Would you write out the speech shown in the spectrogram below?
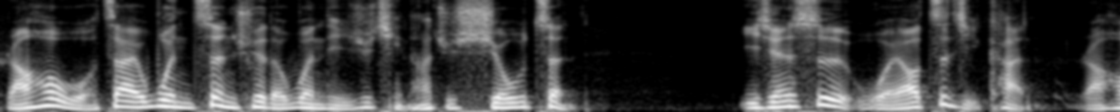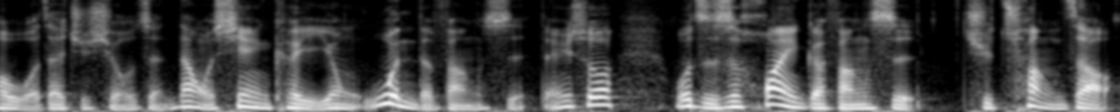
然后我再问正确的问题，去请它去修正。以前是我要自己看，然后我再去修正，但我现在可以用问的方式，等于说我只是换一个方式去创造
